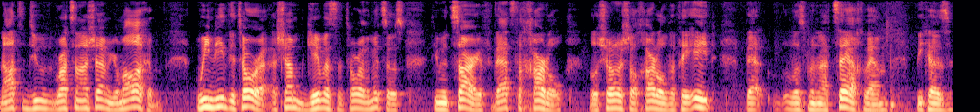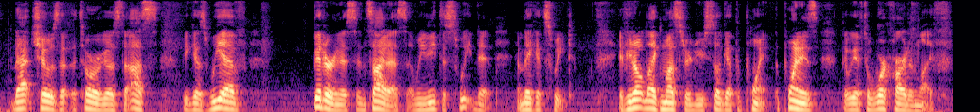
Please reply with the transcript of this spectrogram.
not to do Ratzon Hashem, you're Malachim. We need the Torah. Hashem gave us the Torah, the mitzvos, the mitzarif. That's the chardal, the Lashon Shal chardal that they ate, that was menatzeach them, because that shows that the Torah goes to us, because we have bitterness inside us, and we need to sweeten it and make it sweet. If you don't like mustard, you still get the point. The point is that we have to work hard in life.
